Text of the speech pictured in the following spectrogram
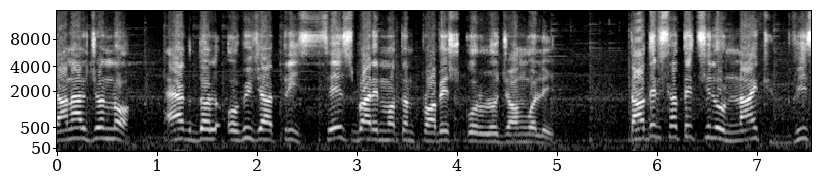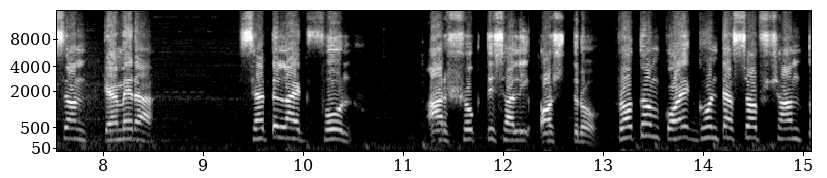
জানার জন্য একদল অভিযাত্রী শেষবারের মতন প্রবেশ করল জঙ্গলে। তাদের সাথে ছিল night vision camera, satellite phone আর শক্তিশালী অস্ত্র। প্রথম কয়েক ঘণ্টা সব শান্ত।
